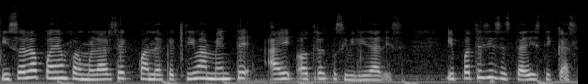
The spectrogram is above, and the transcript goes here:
y solo pueden formularse cuando efectivamente hay otras posibilidades. Hipótesis estadísticas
